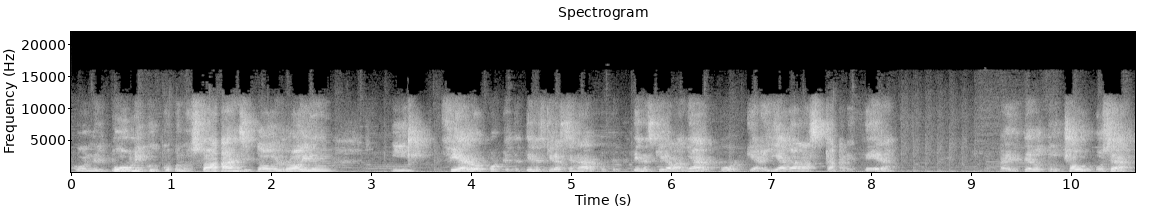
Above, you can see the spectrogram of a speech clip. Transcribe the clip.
con el público y con los fans y todo el rollo. Y fierro porque te tienes que ir a cenar, porque te tienes que ir a bañar, porque ahí agarras carretera para irte al otro show. O sea,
